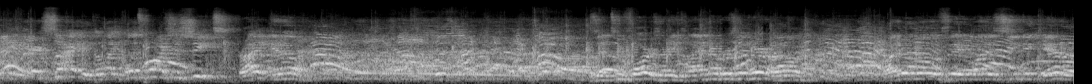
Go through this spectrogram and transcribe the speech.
Hey, they're excited. They're like, let's wash the sheets, right? You know. Is that too far? Is there any Klan members in here? I don't. I don't know if they want to see Nick Guerra.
